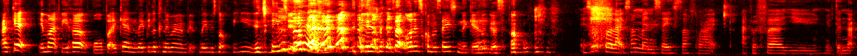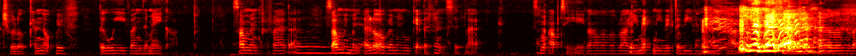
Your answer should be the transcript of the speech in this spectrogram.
I get it might be hurtful, but again, maybe look in the mirror and be- maybe it's not for you. Change it. it's that honest conversation again with yourself. It's also like some men say stuff like, I prefer you with the natural look and not with the weave and the makeup. Some men prefer that. Mm. Some women, a lot of women will get defensive, like, it's not up to you, blah, blah, blah, blah. You met me with the weave and the makeup. blah, blah, blah, blah.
